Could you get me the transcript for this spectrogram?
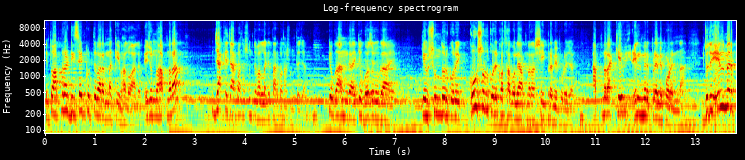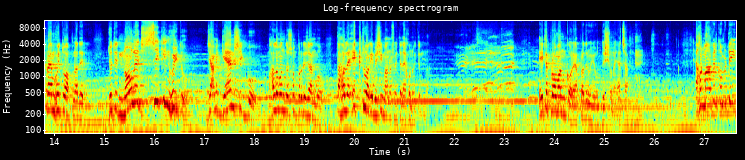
কিন্তু আপনারা ডিসাইড করতে পারেন না কে ভালো আলেম। এই জন্য আপনারা যাকে যার কথা শুনতে ভালো লাগে তার কথা শুনতে যান। কেউ গান গায়, কেউ গজল গায়, কেউ সুন্দর করে, কৌশল করে কথা বলে আপনারা সেই প্রেমে পড়ে যান। আপনারা কেউ এলমের প্রেমে পড়েন না। যদি এলমের প্রেম হইতো আপনাদের, যদি নলেজ সিকিং হইতো, যে আমি জ্ঞান শিখব, ভালো মন্দ সম্পর্কে জানব, তাহলে একটু আগে বেশি মানুষ হইতেন, এখন হইতেন না। এটা প্রমাণ করে, আপনাদের ওই উদ্দেশ্য নাই। আচ্ছা। এখন মাহফিল কমিটি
